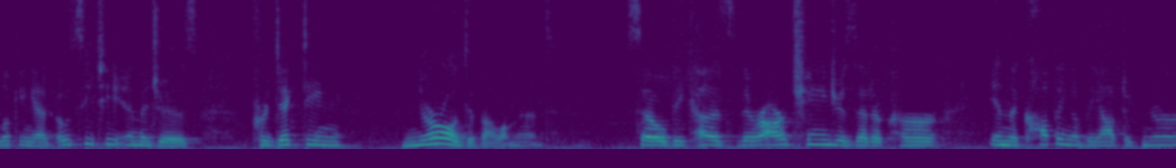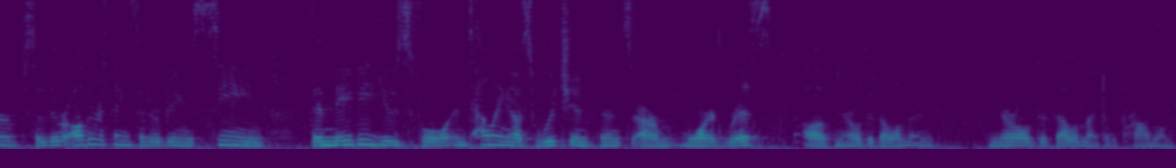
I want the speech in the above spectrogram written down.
looking at OCT images predicting neurodevelopment. So because there are changes that occur in the cupping of the optic nerve, so there are other things that are being seen that may be useful in telling us which infants are more at risk of neurodevelopment, neurodevelopmental problems.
